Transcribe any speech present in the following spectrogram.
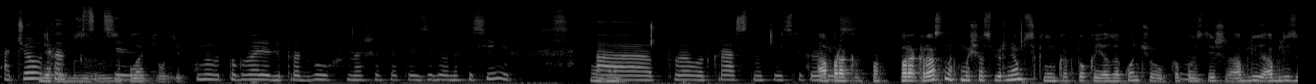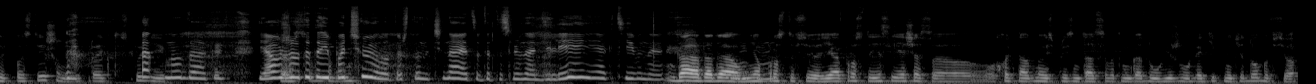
А чё я как, как бы кстати, заплатил, типа. мы вот поговорили про двух наших, это зеленых и синих, Мгм. а про вот красных, если А говорить. про, по- про красных мы сейчас вернемся к ним, как только я закончу про. PlayStation, обли- облизывать PlayStation и проекты студии. Ну да, как... я уже вот это и почуяла, то, что начинается вот это слюноотделение активное. Да, да, да, у меня просто все. Я просто, если я сейчас хоть на одной из презентаций в этом году увижу логотип Naughty Dog, все,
